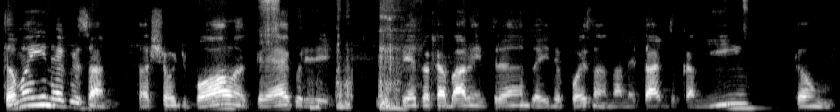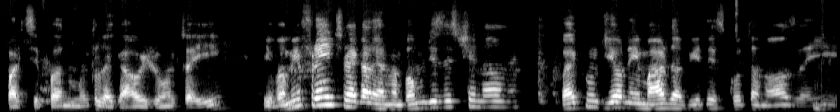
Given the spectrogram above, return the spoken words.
Tamo aí, né, Gurizada? Tá show de bola. Gregory e Pedro acabaram entrando aí depois na, na metade do caminho. Estão participando muito legal junto aí. E vamos em frente, né, galera? Não vamos desistir, não, né? Vai que um dia o Neymar da vida escuta nós aí,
